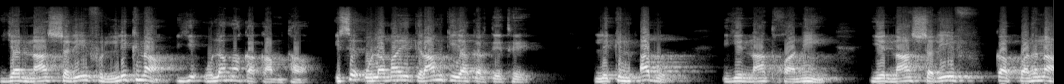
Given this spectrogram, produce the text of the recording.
या नाज शरीफ लिखना, ये उलमा का काम था। इसे उलमा कराम किया करते थे। लेकिन अब ये नात खानी, ये नाज शरीफ का पढ़ना,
